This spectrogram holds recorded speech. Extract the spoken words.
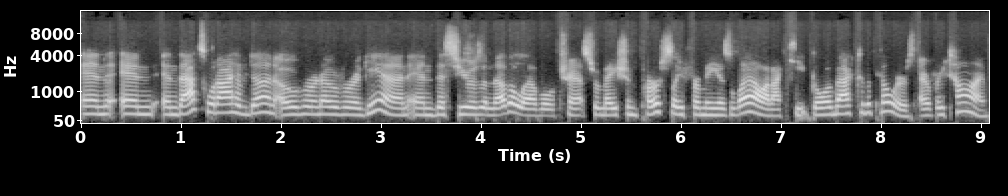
And and and that's what I have done over and over again. And this year's another level of transformation personally for me as well. And I keep going back to the pillars every time,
